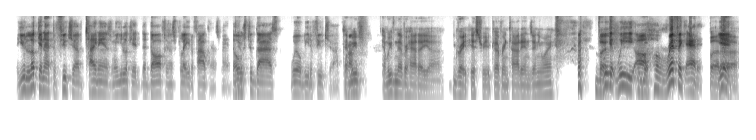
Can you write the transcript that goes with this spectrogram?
you're looking at the future of tight ends when you look at the Dolphins play the Falcons, man. Those two guys will be the future. I and promise. we've and we've never had a uh, great history at covering tight ends anyway. but we, we are but- horrific at it. but yeah. uh,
